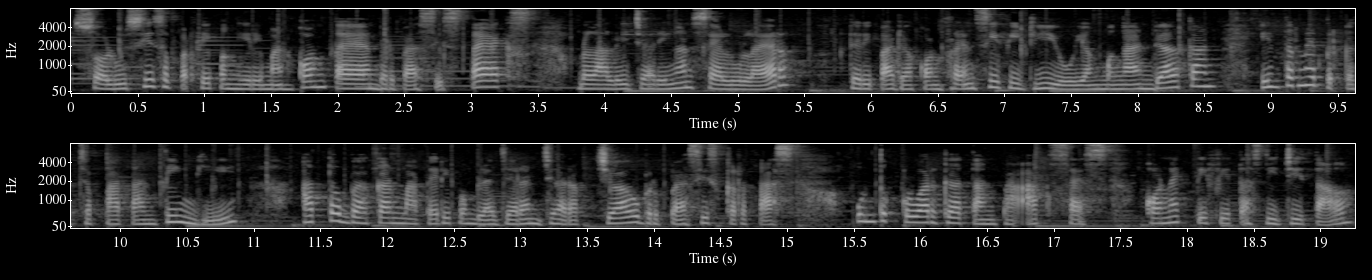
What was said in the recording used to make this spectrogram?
Solusi seperti pengiriman konten berbasis teks melalui jaringan seluler daripada konferensi video yang mengandalkan internet berkecepatan tinggi atau bahkan materi pembelajaran jarak jauh berbasis kertas untuk keluarga tanpa akses konektivitas digital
